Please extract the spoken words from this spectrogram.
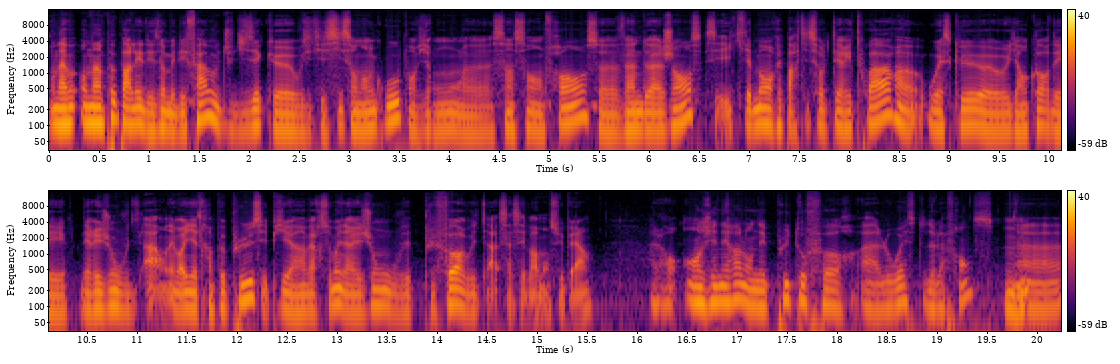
On a, on a un peu parlé des hommes et des femmes. Tu disais que vous étiez 600 dans le groupe, environ 500 euh, en France, 22 euh, agences. C'est équitablement réparti sur le territoire Ou est-ce qu'il euh, il y a encore des, des, régions où vous dites Ah, on aimerait y être un peu plus Et puis inversement, il y a des régions où vous êtes plus fort et vous dites Ah, ça c'est vraiment super Alors en général, on est plutôt fort à l'ouest de la France, Mhm. euh,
